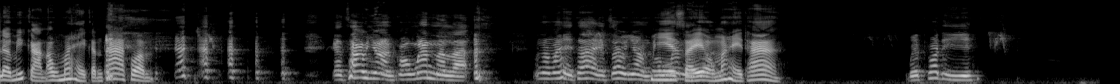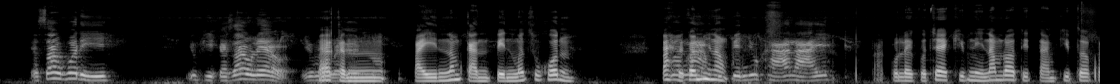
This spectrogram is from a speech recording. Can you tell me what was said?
แล้วมีการเอามาให้กันท่าพร้อมกระเซ้าย้อนของมันนั่นล่ะมันเอามาให้ท่ากระเซ้าย้อนของมีมันใสออกมาให้ท่าเบิดพอดีกระเซ้าพอดี อยู่ผีกระเซ้าแล้วอยู่หม้พาองกัน ไปน้ำกันเป็นหมดทุกคนไปไปก่อนพี่น้องเป็นอยู่ขาหลายฝากกดไลค์กดแชร์คลิปนี้น้ำรอติดตามคลิปต่อไป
